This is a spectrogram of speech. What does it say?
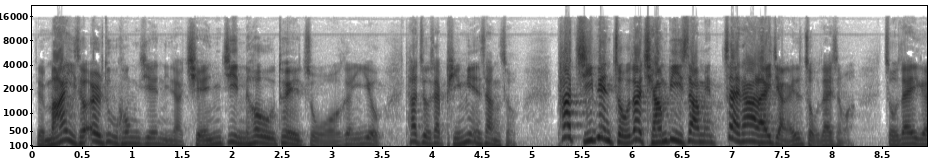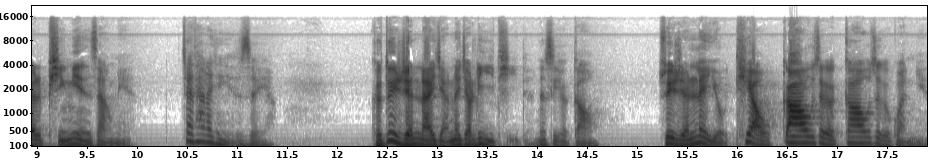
对，蚂蚁是二度空间，你知道前进、后退、左跟右，它只有在平面上走。它即便走在墙壁上面，在它来讲也是走在什么？走在一个平面上面，在它来讲也是这样。可对人来讲，那叫立体的，那是一个高，所以人类有跳高这个高这个观念。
